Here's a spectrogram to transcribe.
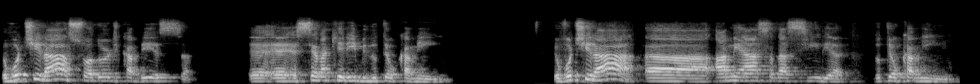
Eu vou tirar a sua dor de cabeça, é, é, Senaqueribe, do teu caminho. Eu vou tirar a, a, ameaça da Síria do teu caminho.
